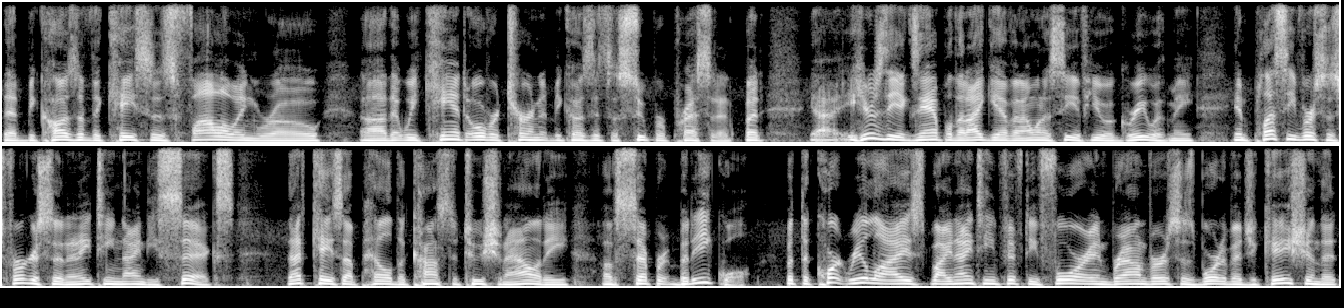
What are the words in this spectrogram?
that because of the cases following Roe, uh, that we can't overturn it because it's a super precedent. But uh, here's the example that I give, and I want to see if you agree with me. In Plessy versus Ferguson in 1896 that case upheld the constitutionality of separate but equal. But the court realized by 1954 in Brown versus Board of Education that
